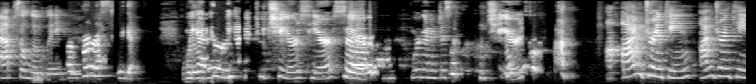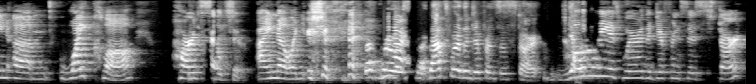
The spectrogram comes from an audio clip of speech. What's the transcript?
Absolutely. But first, we get we got we got to do cheers here. So cheers. Uh, we're gonna just cheers. I'm drinking. I'm drinking um, White Claw hard seltzer. I know, and that's, where that's where the differences start. Totally is where the differences start.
